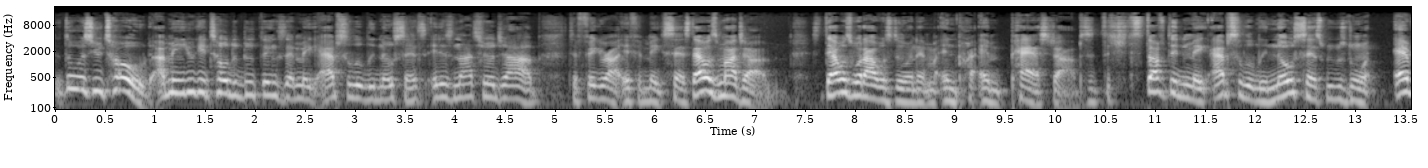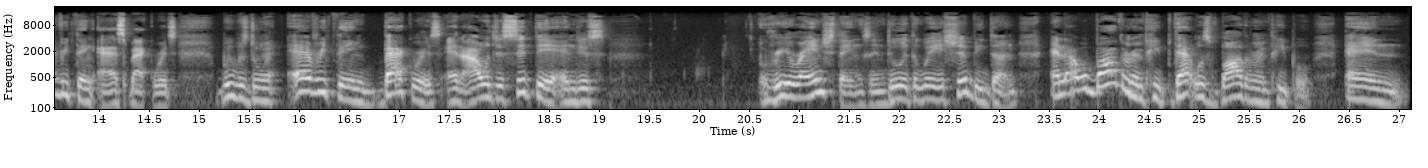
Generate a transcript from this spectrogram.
to do as you told. I mean, you get told to do things that make absolutely no sense. It is not your job to figure out if it makes sense. That was my job. That was what I was doing in, in, in past jobs. Stuff didn't make absolutely no sense. We was doing everything ass backwards. We was doing everything backwards, and I would just sit there and just rearrange things and do it the way it should be done. And that was bothering people. That was bothering people. And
